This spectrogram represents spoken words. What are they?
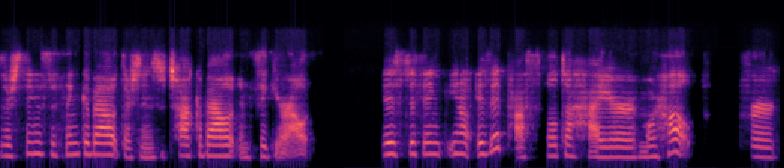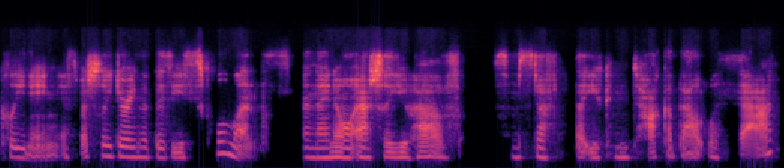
there's things to think about there's things to talk about and figure out is to think you know is it possible to hire more help for cleaning especially during the busy school months and i know ashley you have some stuff that you can talk about with that.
